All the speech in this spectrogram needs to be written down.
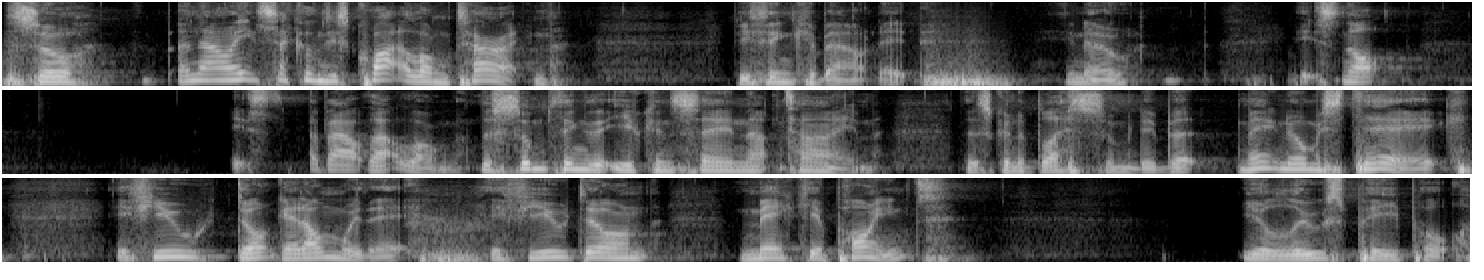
So and now eight seconds is quite a long time. If you think about it, you know, it's not. It's about that long. There's something that you can say in that time that's going to bless somebody. But make no mistake, if you don't get on with it, if you don't make your point, you'll lose people.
